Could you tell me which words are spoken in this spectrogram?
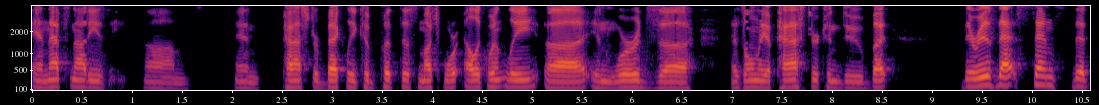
And that's not easy. Um, and Pastor Beckley could put this much more eloquently uh, in words uh, as only a pastor can do. But there is that sense that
